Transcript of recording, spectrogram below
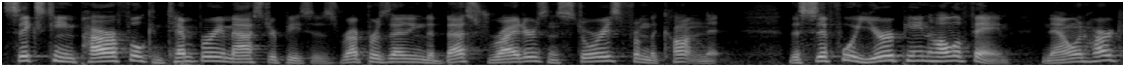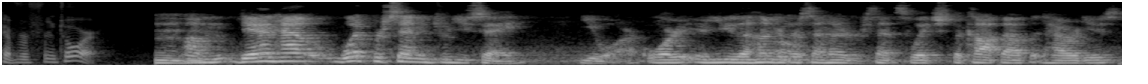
16 powerful contemporary masterpieces representing the best writers and stories from the continent. The SFWA European Hall of Fame, now in hardcover from Tor. Um, Dan, how what percentage would you say you are, or are you the hundred percent, hundred percent switch, the cop out that Howard used?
